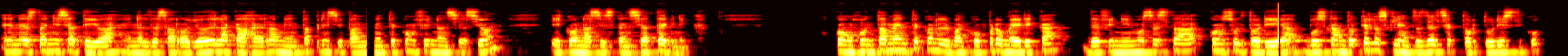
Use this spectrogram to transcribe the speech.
en esta iniciativa en el desarrollo de la caja de herramienta principalmente con financiación y con asistencia técnica. Conjuntamente con el Banco Promérica definimos esta consultoría buscando que los clientes del sector turístico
